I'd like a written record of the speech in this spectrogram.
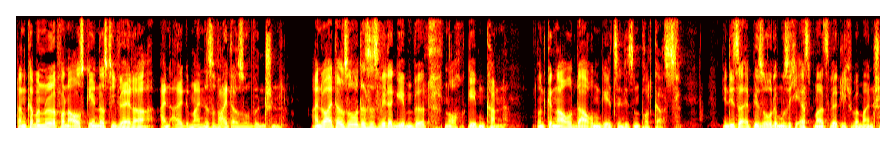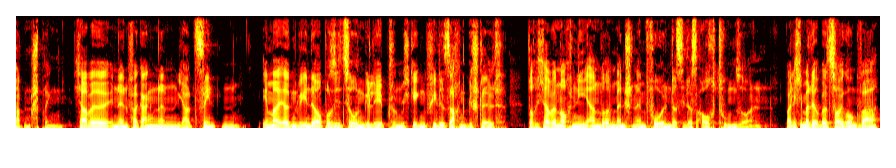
dann kann man nur davon ausgehen, dass die Wähler ein allgemeines Weiter so wünschen. Ein Weiter so, das es weder geben wird noch geben kann. Und genau darum geht's in diesem Podcast. In dieser Episode muss ich erstmals wirklich über meinen Schatten springen. Ich habe in den vergangenen Jahrzehnten immer irgendwie in der Opposition gelebt und mich gegen viele Sachen gestellt. Doch ich habe noch nie anderen Menschen empfohlen, dass sie das auch tun sollen weil ich immer der Überzeugung war,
